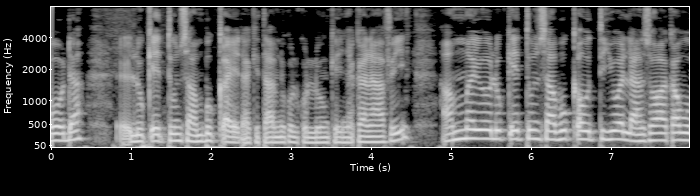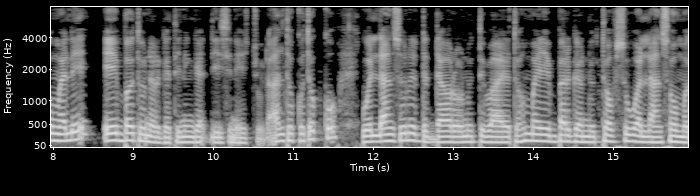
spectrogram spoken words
booda luqqeettuun isaan buqqa'eedha kitaabni qulqulluun keenya. Kanaaf amma yoo luqqeettuun isaa buqqa'utti iyyuu wallaansoo haa qabu malee eebbatuun argatiin hin gadhiisne jechuudha. Al tokko tokko wallaansoon adda addaa yeroo nutti baay'atu hamma eebba argannutti obsuu wallaansooma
